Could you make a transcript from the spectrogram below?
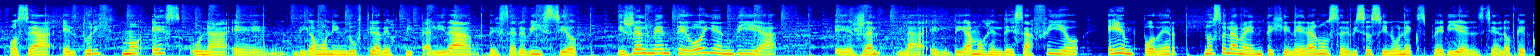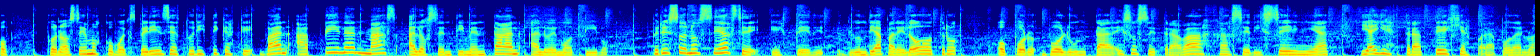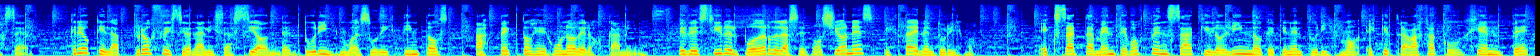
O sea, el turismo es una, eh, digamos, una industria de hospitalidad, de servicio, y realmente hoy en día, eh, el, digamos, el desafío es en poder no solamente generar un servicio, sino una experiencia, lo que conocemos como experiencias turísticas que van, apelan más a lo sentimental, a lo emotivo. Pero eso no se hace este, de un día para el otro o por voluntad. Eso se trabaja, se diseña y hay estrategias para poderlo hacer. Creo que la profesionalización del turismo en sus distintos aspectos es uno de los caminos. Es decir, el poder de las emociones está en el turismo. Exactamente, vos pensás que lo lindo que tiene el turismo es que trabaja con gente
